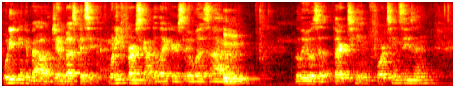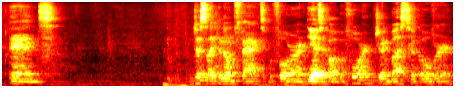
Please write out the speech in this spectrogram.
what do you think about Jim Buss? Because when he first got the Lakers, it was, um, Mhm. I believe it was a 13 14 season. And just like the known fact before, what's Yeah. it called? Before Jim Buss took over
